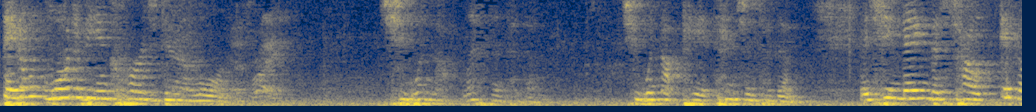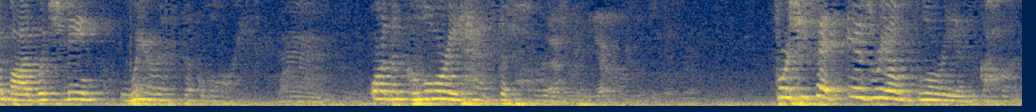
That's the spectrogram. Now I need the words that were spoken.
They don't want to be encouraged in the Lord. She would not listen to them. She would not pay attention to them. And she named this child Ichabod, which means, where is the glory? Or the glory has departed. For she said, Israel's glory is gone.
